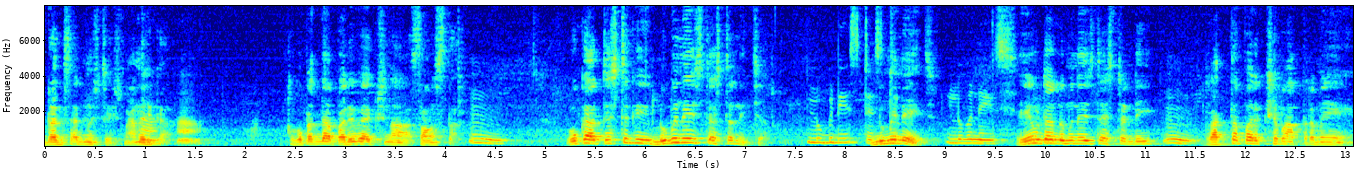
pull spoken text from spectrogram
Drugs administration America. ఒక పెద్ద పర్యవేక్షణ సంస్థ. ఒక టెస్ట్కి లుమినేజ్ టెస్ట్ అని ఇచ్చారు టెస్ట్ లుమినేజ్ ఏమిటా లుమినేజ్ టెస్ట్ అండి. రక్త పరీక్ష మాత్రమే.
